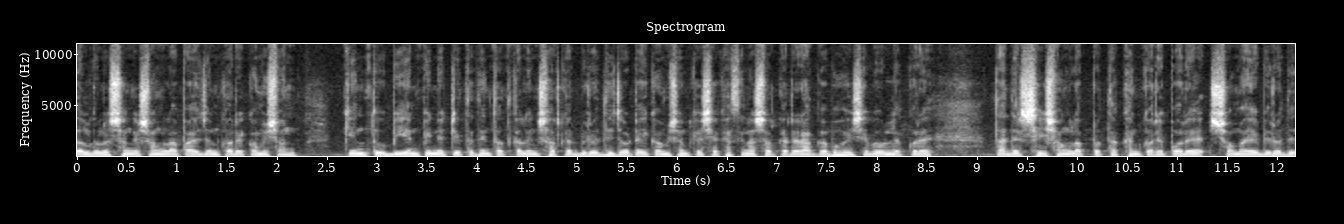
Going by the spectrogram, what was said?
দলগুলোর সঙ্গে সংলাপ আয়োজন করে কমিশন। কিন্তু বিএনপি নেতৃত্বাধীন তৎকালীন সরকার বিরোধী জোট এই কমিশনকে শেখ হাসিনা সরকারের আজ্ঞাবহ হিসেবে উল্লেখ করে তাদের সেই সংলাপ প্রত্যাখ্যান করে। পরে সময়ে বিরোধী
